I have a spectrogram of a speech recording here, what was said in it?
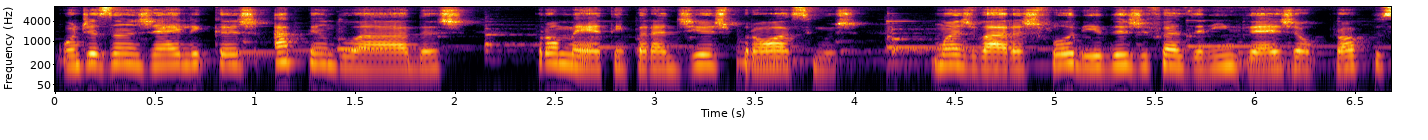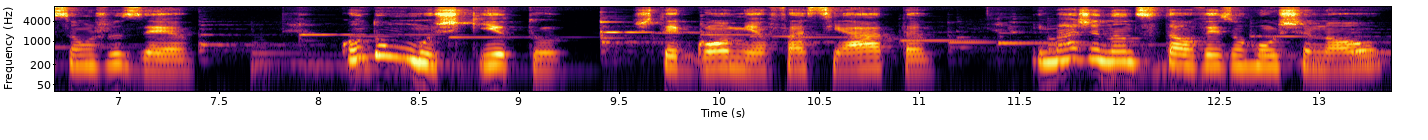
onde as angélicas apendoadas prometem para dias próximos umas varas floridas de fazer inveja ao próprio São José. Quando um mosquito, Stegomia fasciata, imaginando-se talvez um rouxinol,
